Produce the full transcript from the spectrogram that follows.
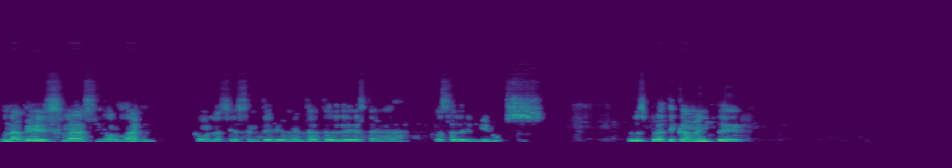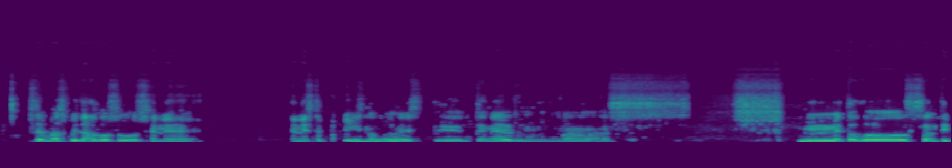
una vez más normal, como lo hacías anteriormente antes de esta cosa del virus, pues prácticamente ser más cuidadosos en, e, en este país, ¿no? Este, tener más métodos anti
